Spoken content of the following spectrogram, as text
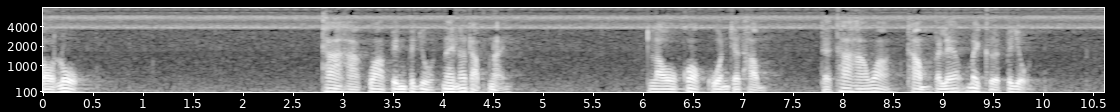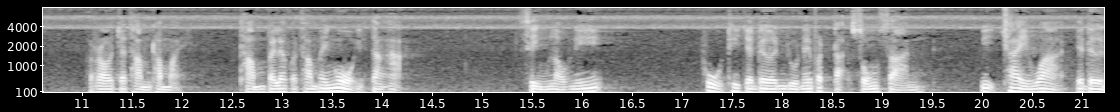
ต่อโลก ถ้าหากว่าเป็นประโยชน์ในระดับไหน เราก็ควรจะทำแต่ถ้าหาว่าทำไปแล้วไม่เกิดประโยชน์ เราจะทำทำไมทำไปแล้วก็ทำให้โง่อีกต่างหากสิ่งเหล่านี้ ผู้ที่จะเดินอยู่ในวัฏสงสารมิใช่ว่าจะเดิน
